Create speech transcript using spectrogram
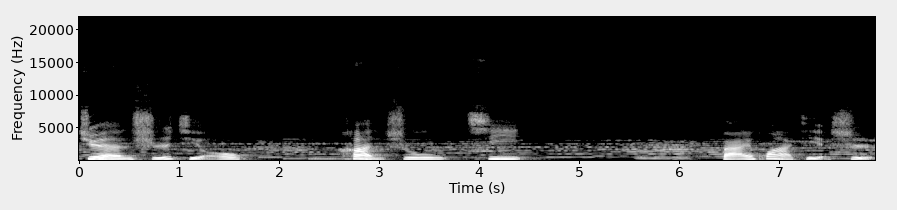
卷十九，《汉书》七，白话解释：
